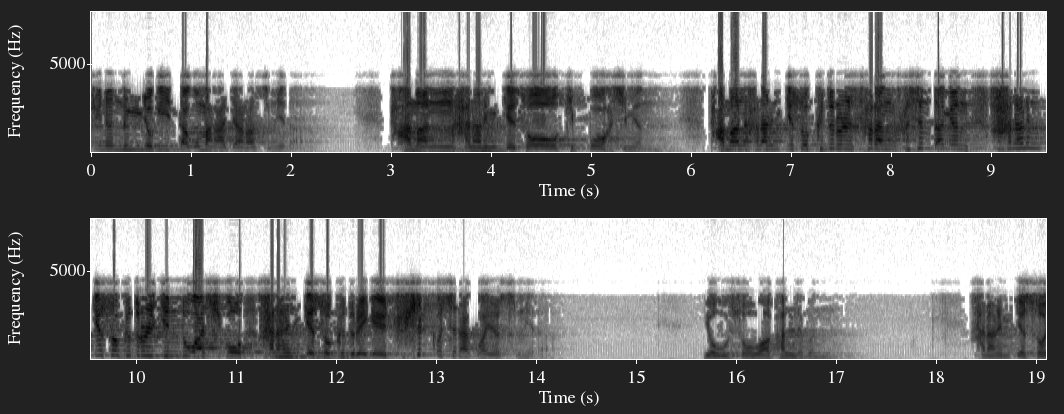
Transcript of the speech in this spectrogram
수 있는 능력이 있다고 말하지 않았습니다. 다만 하나님께서 기뻐하시면 다만 하나님께서 그들을 사랑하신다면 하나님께서 그들을 인도하시고 하나님께서 그들에게 주실 것이라고 하였습니다. 여우수와 갈렙은 하나님께서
